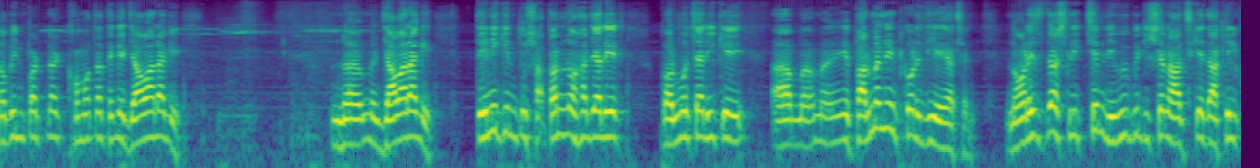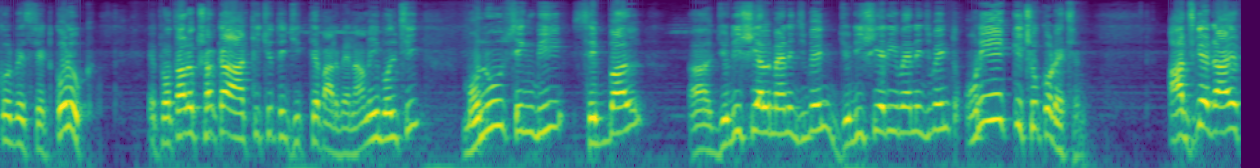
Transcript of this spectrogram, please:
নবীন পটনায়ক ক্ষমতা থেকে যাওয়ার আগে যাওয়ার আগে তিনি কিন্তু সাতান্ন হাজারের কর্মচারীকে পার্মানেন্ট করে দিয়ে গেছেন নরেশ দাস লিখছেন রিভিউ পিটিশন আজকে দাখিল করবে স্টেট করুক। এ প্রতারক সরকার আর কিছুতে জিততে পারবে না। আমি বলছি, Manu Singhvi, Sibal judicial management judiciary management অনেক কিছু করেছেন। আজকের রায়ের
